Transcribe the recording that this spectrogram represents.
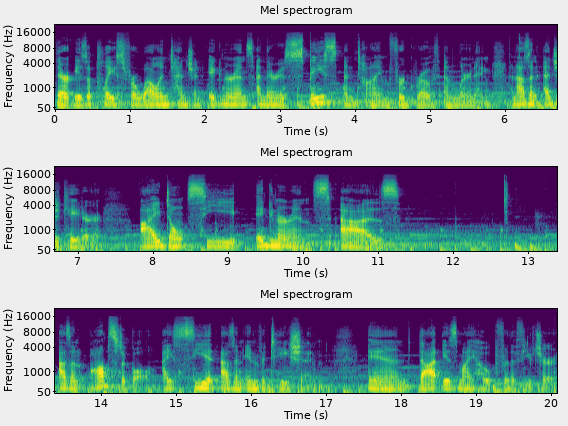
There is a place for well-intentioned ignorance and there is space and time for growth and learning. And as an educator i don't see ignorance as as an obstacle. I see it as an invitation and that is my hope for the future.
